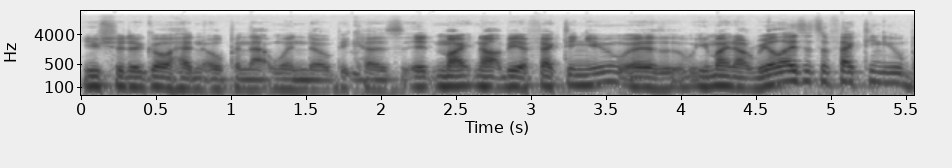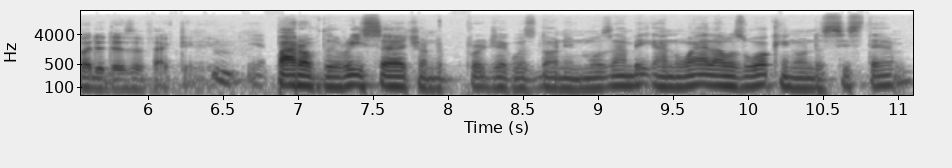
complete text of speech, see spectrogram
You should go ahead and open that window because it might not be affecting you. Uh, you might not realize it's affecting you, but it is affecting you. Yeah. Part of the research on the project was done in Mozambique, and while I was working on the system,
